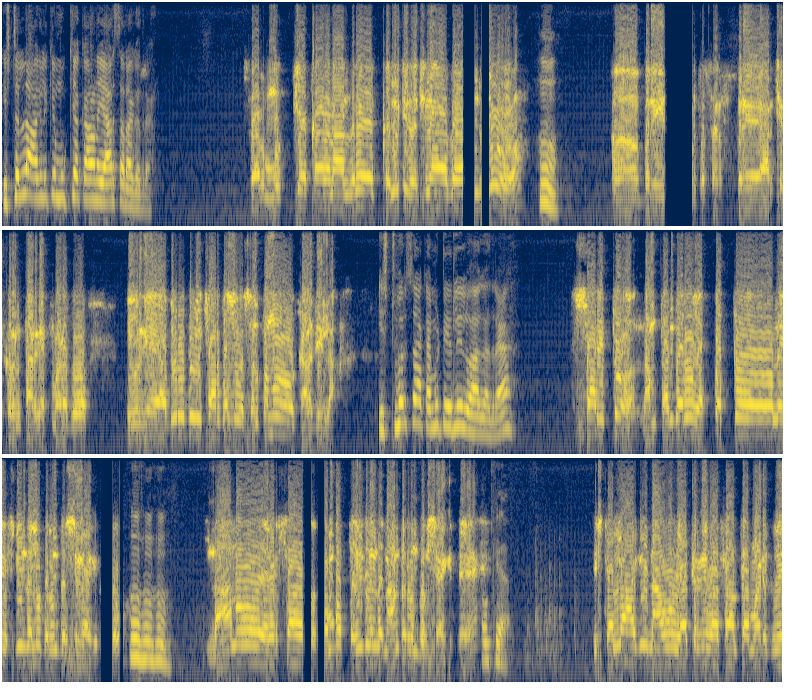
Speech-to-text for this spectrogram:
ಇಷ್ಟೆಲ್ಲ ಆಗ್ಲಿಕ್ಕೆ ಮುಖ್ಯ ಕಾರಣ ಯಾರು ಸರ್ ಹಾಗಾದ್ರೆ? ಸರ್ ಮುಖ್ಯ ಕಾರಣ ಅಂದ್ರೆ ಕಮಿಟಿ ರಚನೆ ಹ್ಮ್. ಬರೀ ಸರ್. ಬರೀ ಅರ್ಚಕರನ್ನ ಟಾರ್ಗೆಟ್ ಮಾಡೋದು ಇವ್ರಿಗೆ ಅಭಿವೃದ್ಧಿ ವಿಚಾರದಲ್ಲಿ ಸ್ವಲ್ಪನೂ ಕಳೆದಿಲ್ಲ ಇಷ್ಟು ವರ್ಷ ಕಮಿಟಿ ಇರ್ಲಿಲ್ವಾ ಹಾಗಾದ್ರೆ? ಸರ್ ಇತ್ತು. ನಮ್ ತಂದೆಯವರು ಎಪ್ಪತ್ತನೇ ಇಸ್ವಿಯಿಂದಲೂ ಧರ್ಮದರ್ಶಿಗಳಾಗಿತ್ತು ನಾನು ಎರಡ್ ಸಾವಿರದ ತೊಂಬತ್ತೈದರಿಂದ ನಾನ್ ಧರ್ಮದರ್ಶಿ ಆಗಿದ್ದೆ. ಇಷ್ಟೆಲ್ಲ ಆಗಿ ನಾವು ಯಾತ್ರಿ ನಿವಾಸ ಅಂತ ಮಾಡಿದ್ವಿ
